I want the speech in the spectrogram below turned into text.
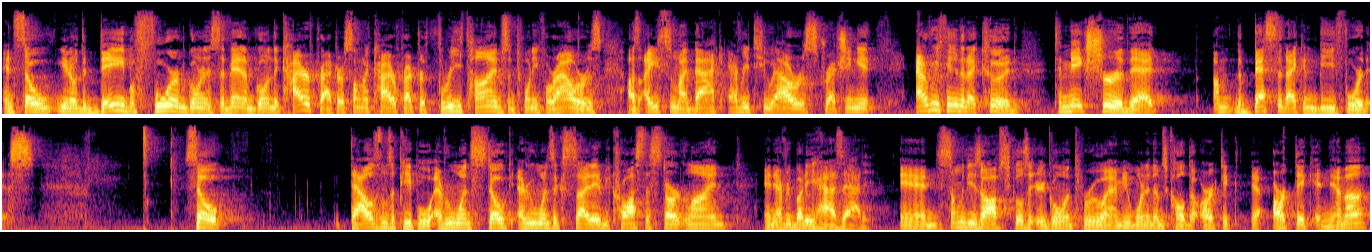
And so, you know, the day before I'm going to this event, I'm going to the chiropractor. I saw my chiropractor three times in 24 hours. I was icing my back every two hours, stretching it, everything that I could to make sure that I'm the best that I can be for this. So, thousands of people, everyone's stoked, everyone's excited. We cross the start line, and everybody has at it. And some of these obstacles that you're going through, I mean, one of them is called the Arctic, the Arctic Enema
